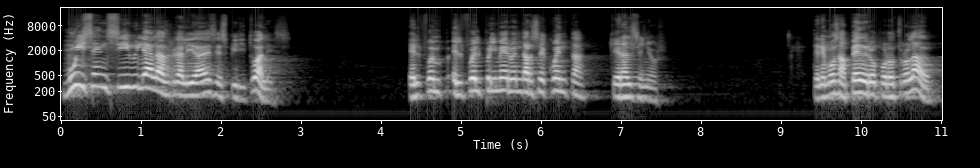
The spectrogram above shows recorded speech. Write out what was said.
muy sensible a las realidades espirituales. Él fue, el primero en darse cuenta que era el Señor. Tenemos a Pedro por otro lado,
